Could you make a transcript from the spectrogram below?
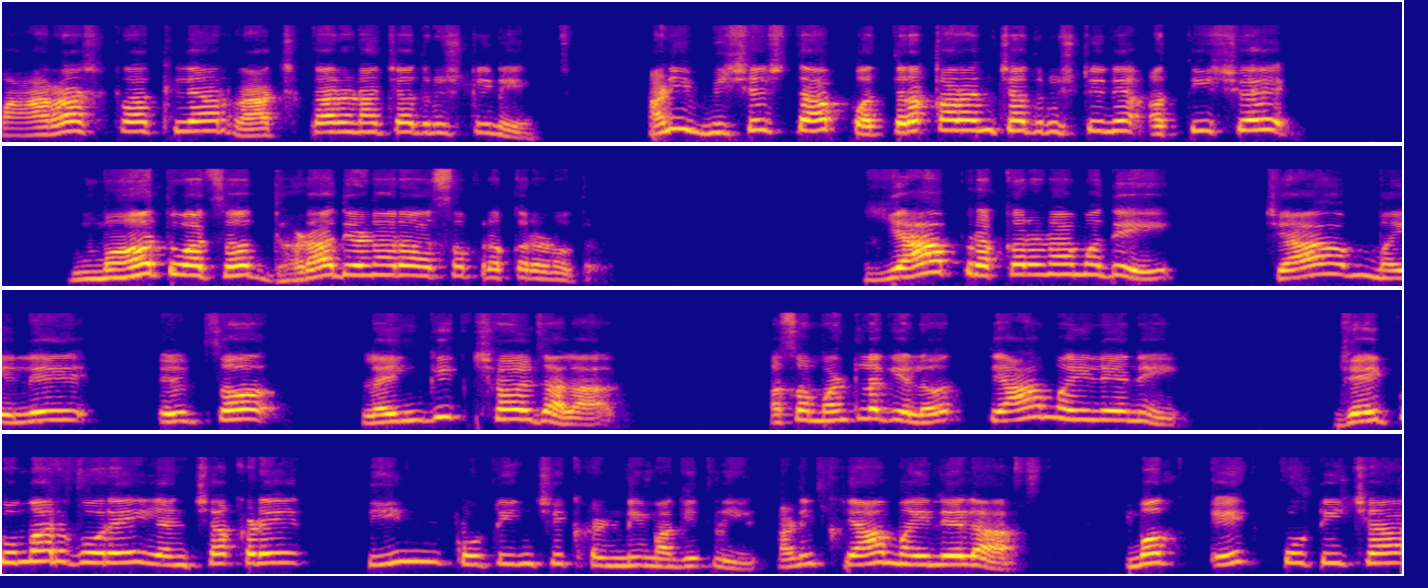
महाराष्ट्रातल्या राजकारणाच्या दृष्टीने आणि विशेषतः पत्रकारांच्या दृष्टीने अतिशय महत्वाचं धडा देणारं असं प्रकरण होतं. या प्रकरणामध्ये ज्या महिलेचं लैंगिक छळ झाला असं म्हटलं गेलं त्या महिलेने जयकुमार गोरे यांच्याकडे तीन कोटींची खंडणी मागितली आणि त्या महिलेला मग एक कोटीच्या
